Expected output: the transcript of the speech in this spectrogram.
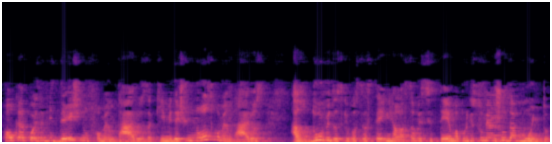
Qualquer coisa, me deixe nos comentários aqui, me deixe nos comentários as dúvidas que vocês têm em relação a esse tema, porque isso me ajuda muito.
